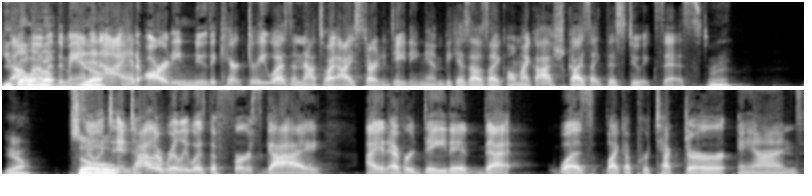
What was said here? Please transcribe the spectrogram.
You fell, fell in in love love- with the man, yeah. and I had already knew the character he was, and that's why I started dating him because I was like, oh my gosh, guys like this do exist. Right. yeah. So, So, and Tyler really was the first guy I had ever dated that was like a protector and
